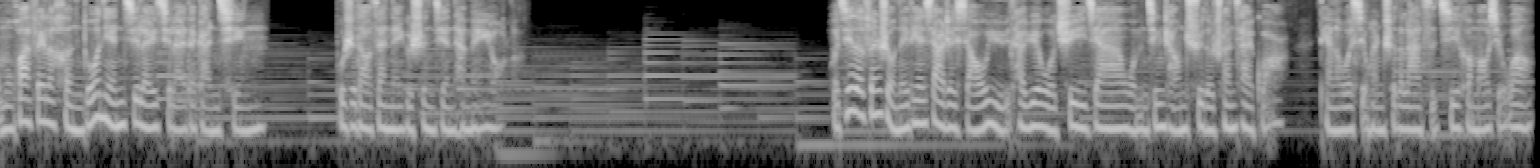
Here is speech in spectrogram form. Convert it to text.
我们花费了很多年积累起来的感情，不知道在哪个瞬间它没有了。我记得分手那天下着小雨，他约我去一家我们经常去的川菜馆，点了我喜欢吃的辣子鸡和毛血旺。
